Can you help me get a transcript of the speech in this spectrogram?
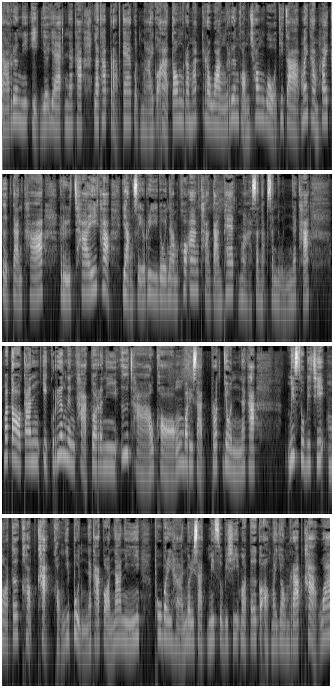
ณาเรื่องนี้อีกเยอะแยะนะคะ และถ้าปรับแก้กฎหมายก็อาจต้องระมัดระวังเรื่องของช่องโหว่ที่จะไม่ทำให้เกิดการค้า หรือใช้ค่ะ อย่างเสรีโดยนำข้ออ้างทางการแพทย์มาสนับสนุนนะคะมาต่อกันอีกเรื่องหนึ่งค่ะ กรณีอื้อฉาวของบริษัทรถยนต์นะคะ มิตซูบิชิมอเตอร์คอร์ปค่ะของญี่ปุ่นนะคะ ก่อนหน้านี้ ผู้บริหารบริษัทมิตซูบิชิมอเตอร์ก็ออกมายอมรับค่ะว่า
